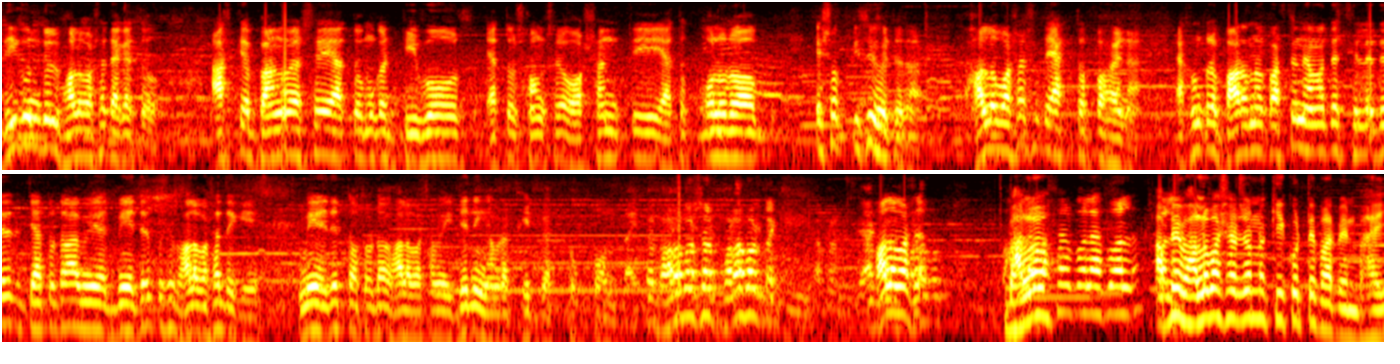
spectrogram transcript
দ্বিগুণ দুল ভালোবাসা দেখাতো আজকে বাংলাদেশে এত মুখের ডিভোর্স এত সংসারে অশান্তি এত কলরব এসব কিছুই হইতো না। ভালোবাসা শুধু একতরফা হয় না। এখনকার বাড়ানো পার্সেন্ট আমাদের ছেলেদের যতটা মেয়ে- মেয়েদের কিছু ভালোবাসা দেখি মেয়েদের ততটা ভালোবাসা আমি ইদানিং আমরা ফিডব্যাক খুব কম পাই। ভালোবাসার ফলাফলটা কি? ভালোবাসা- ভালোবাসার ফলাফল আপনি ভালোবাসার জন্য কি করতে পারবেন ভাই?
